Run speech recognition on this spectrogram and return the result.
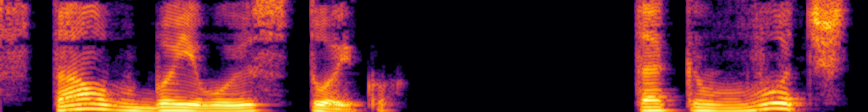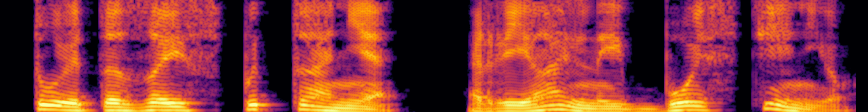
встал в боевую стойку. Так вот что это за испытание, реальный бой с тенью.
